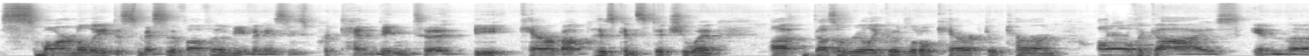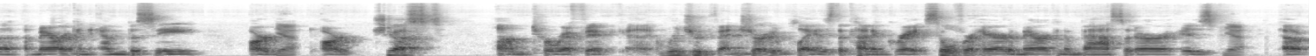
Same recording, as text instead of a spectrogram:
smarmily dismissive of him, even as he's pretending to be care about his constituent. Uh, does a really good little character turn. All the guys in the American embassy are yeah. are just um, terrific. Uh, Richard Venture, who plays the kind of great silver-haired American ambassador, is yeah. uh,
